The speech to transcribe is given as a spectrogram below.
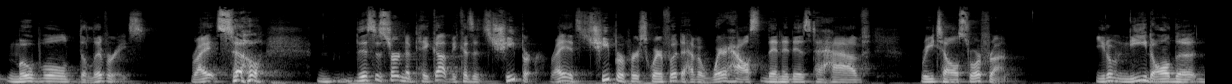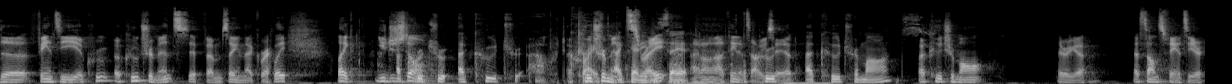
mobile deliveries, right? So this is starting to pick up because it's cheaper, right? It's cheaper per square foot to have a warehouse than it is to have retail storefront. You don't need all the the fancy accoutrements, if I'm saying that correctly. Like you just Accoutre- don't accoutre- oh, accoutrements, I can't right? even say it. I don't know. I think that's how you say it. Accoutrements. Accoutrement. There we go. That sounds fancier.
